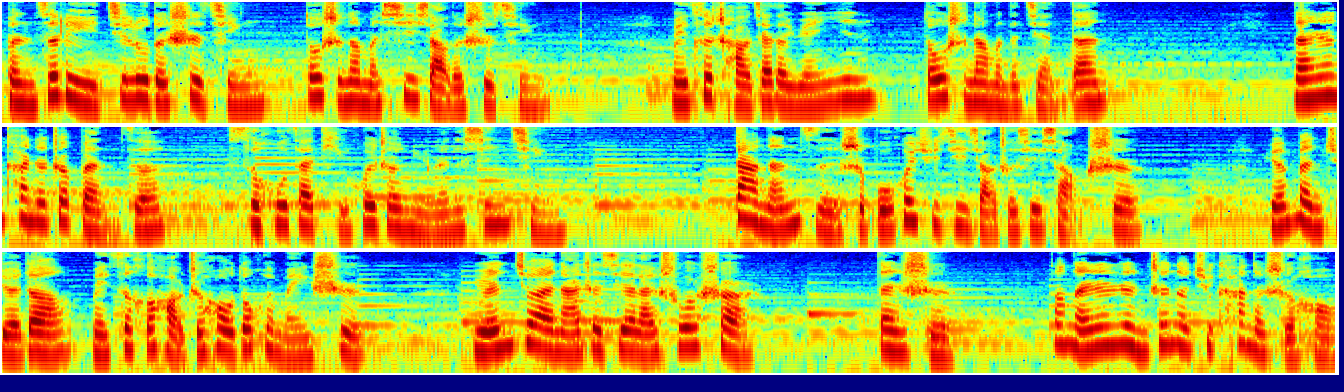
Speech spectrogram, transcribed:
本子里记录的事情都是那么细小的事情，每次吵架的原因都是那么的简单。男人看着这本子，似乎在体会着女人的心情。大男子是不会去计较这些小事。原本觉得每次和好之后都会没事，女人就爱拿这些来说事儿。但是，当男人认真的去看的时候，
